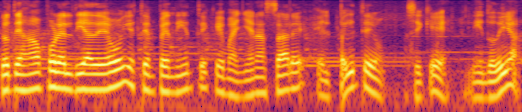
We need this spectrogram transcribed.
Los dejamos por el día de hoy. Estén pendientes que mañana sale el Patreon. Así que, lindo día.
